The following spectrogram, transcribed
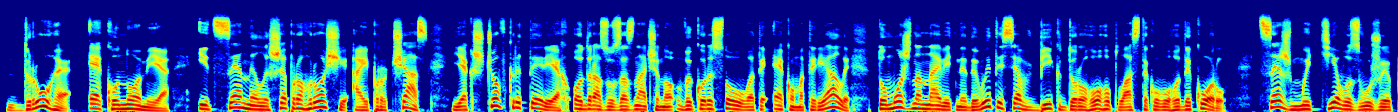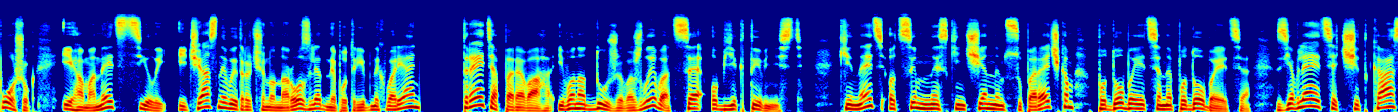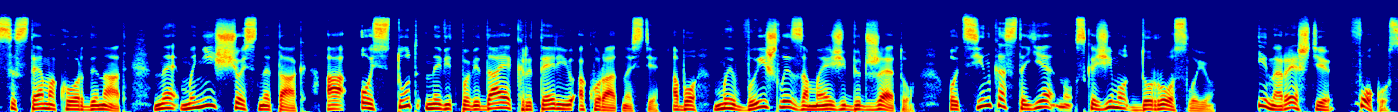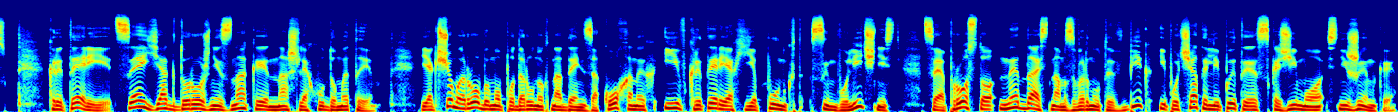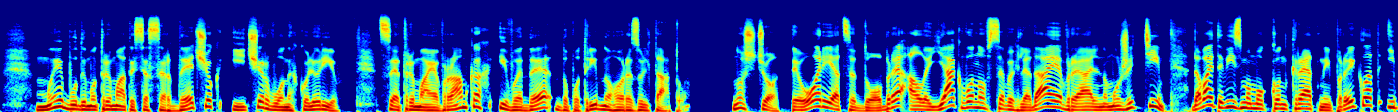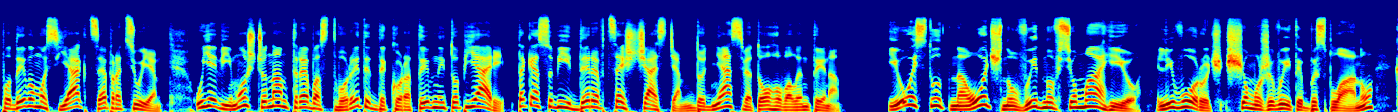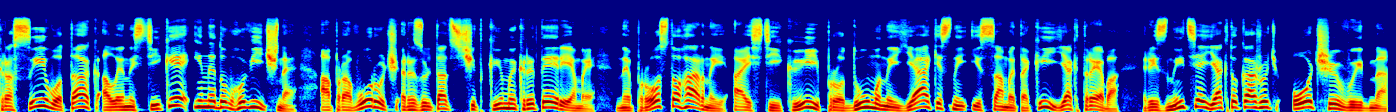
Друге економія. І це не лише про гроші, а й про час. Якщо в критеріях одразу зазначено використовувати екоматеріали, то можна навіть не дивитися в бік дорогого пластикового декору. Це ж миттєво звужує пошук, і гаманець цілий, і час не витрачено на розгляд непотрібних варіантів. Третя перевага, і вона дуже важлива, це об'єктивність. Кінець оцим нескінченним суперечкам подобається, не подобається. З'являється чітка система координат. Не мені щось не так, а ось тут не відповідає критерію акуратності, або ми вийшли за межі бюджету. Оцінка стає, ну скажімо, дорослою. І нарешті фокус. Критерії це як дорожні знаки на шляху до мети. Якщо ми робимо подарунок на день закоханих, і в критеріях є пункт символічність, це просто не дасть нам звернути в бік і почати ліпити, скажімо, сніжинки. Ми будемо триматися сердечок і червоних кольорів. Це тримає в рамках і веде до потрібного результату. Ну що, теорія це добре, але як воно все виглядає в реальному житті? Давайте візьмемо конкретний приклад і подивимось, як це працює. Уявімо, що нам треба створити декоративний топ'ярі, таке собі деревце щастя до Дня Святого Валентина. І ось тут наочно видно всю магію. Ліворуч, що може вийти без плану, красиво, так, але не стійке і недовговічне. А праворуч результат з чіткими критеріями. Не просто гарний, а й стійкий, продуманий, якісний і саме такий, як треба. Різниця, як то кажуть, очевидна.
